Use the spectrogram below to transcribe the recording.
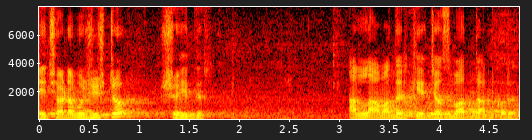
এই ছয়টা বৈশিষ্ট্য শহীদের আল্লাহ আমাদেরকে জজবাত দান করেন।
